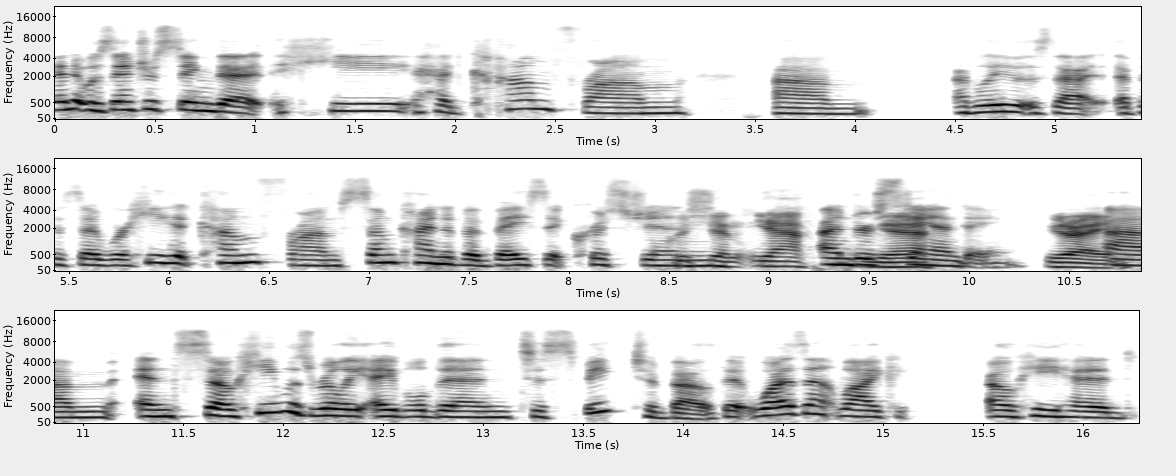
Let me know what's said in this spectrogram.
and it was interesting that he had come from um I believe it was that episode where he had come from some kind of a basic Christian, Christian yeah, understanding. Yeah. Right. Um, and so he was really able then to speak to both. It wasn't like, oh, he had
